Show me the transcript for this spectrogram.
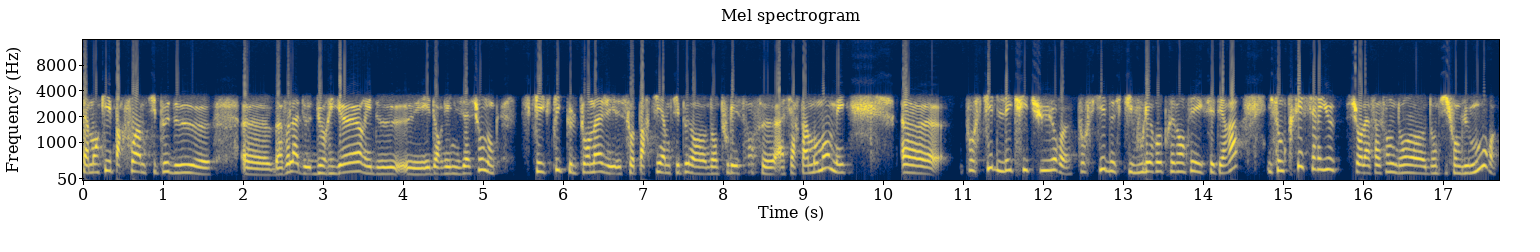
ça manquait parfois un petit peu de, euh, bah voilà, de, rigueur et de d'organisation. Donc, ce qui explique que le tournage soit parti un petit peu dans, dans tous les sens euh, à certains moments. Mais euh, pour ce qui est de l'écriture, pour ce qui est de ce qu'ils voulaient représenter, etc., ils sont très sérieux sur la façon dont, dont ils font de l'humour.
